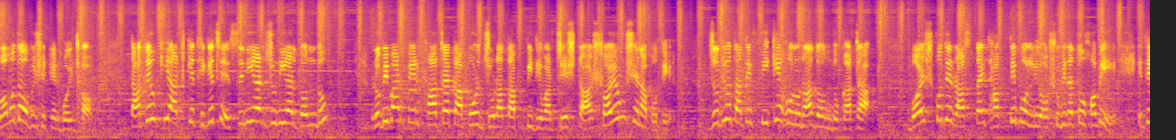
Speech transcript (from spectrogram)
মমতা অভিষেকের বৈঠক। তাতেও কি আটকে থেকেছে সিনিয়র জুনিয়র দ্বন্দ্ব? রবিবার ফের ফাটা কাপড় জোড়া তাপ্পি দেওয়ার চেষ্টা স্বয়ং সেনাপতির। যদিও তাতে ফিকে হলো না দ্বন্দ্ব কাটা। বয়স্কদের রাস্তায় থাকতে বললে অসুবিধা তো হবে, এতে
